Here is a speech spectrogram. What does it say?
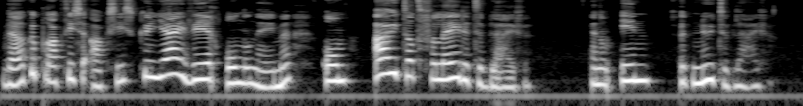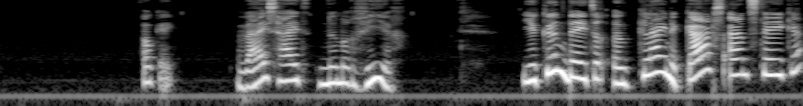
Welke praktische acties kun jij weer ondernemen om uit dat verleden te blijven en om in het nu te blijven? Oké, wijsheid nummer 4. Je kunt beter een kleine kaars aansteken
